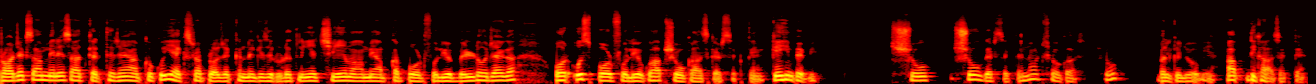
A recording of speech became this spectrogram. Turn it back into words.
प्रोजेक्ट्स आप मेरे साथ करते जाएँ, आपको कोई एक्स्ट्रा प्रोजेक्ट करने की ज़रूरत नहीं है। छः माह में आपका पोर्टफोलियो बिल्ड हो जाएगा और उस पोर्टफोलियो को आप शोकास कर सकते हैं, कहीं पे भी। शो शो कर सकते हैं नॉट शो शोकास शो बल्कि जो भी है, आप दिखा सकते हैं।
